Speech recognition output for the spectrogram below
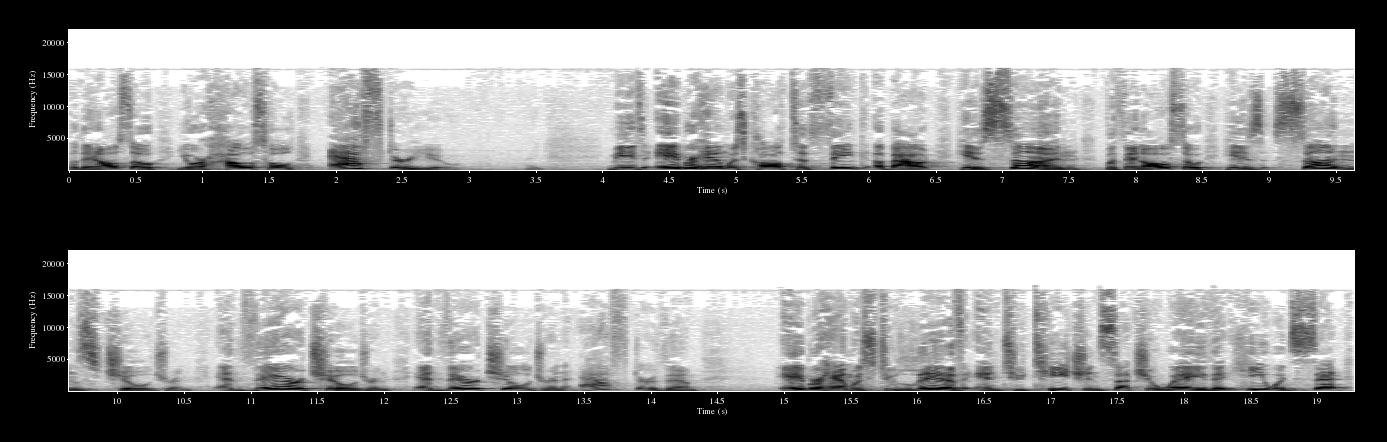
but then also your household after you. Right? Means Abraham was called to think about his son, but then also his son's children, and their children, and their children after them. Abraham was to live and to teach in such a way that he would set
